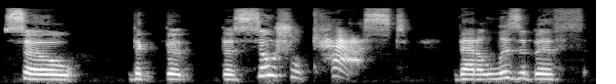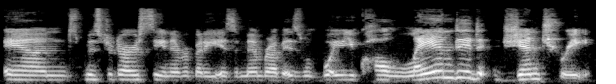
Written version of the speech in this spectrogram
So the the the social caste that Elizabeth and Mr. Darcy and everybody is a member of is what you call landed gentry,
